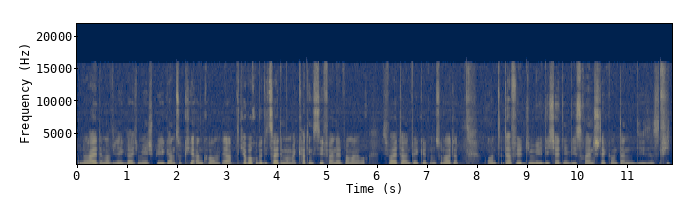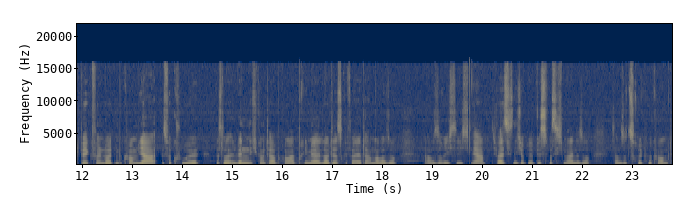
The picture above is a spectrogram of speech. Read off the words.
Und dann halt immer wieder die gleichen Minispiele ganz okay ankommen. Ja, ich habe auch über die Zeit immer mein Cutting-Stil verändert, weil man auch sich weiterentwickelt und so Leute. Und dafür die Mühe, die ich halt in Videos reinstecke und dann dieses Feedback von den Leuten bekommen, ja, es war cool, dass Leute, wenn ich Kommentare bekomme, habe, primär Leute das gefeiert haben, aber so, aber so richtig, ja, ich weiß jetzt nicht, ob ihr wisst, was ich meine, so, sondern so zurückbekommt.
